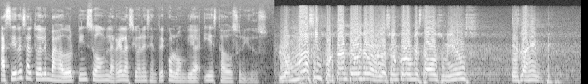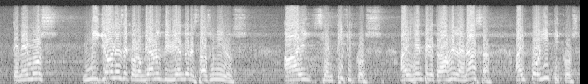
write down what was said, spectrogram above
Así resaltó el embajador Pinzón las relaciones entre Colombia y Estados Unidos. Lo más importante hoy de la relación Colombia-Estados Unidos es la gente. Tenemos millones de colombianos viviendo en Estados Unidos. Hay científicos, hay gente que trabaja en la NASA, hay políticos,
